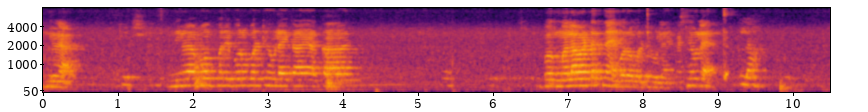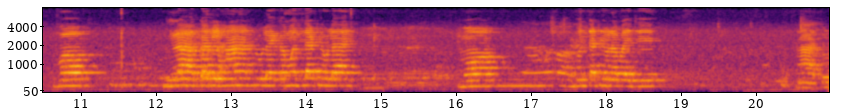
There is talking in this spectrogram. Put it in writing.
निळा निळा बघ बरे बरोबर ठेवलाय काय आकार? बघ मला वाटत नाही बरोबर ठेवलाय का? ठेवलाय. बघ निळा आकार लहान ठेवलाय का मधला ठेवलाय? मग कोणता ठेवला पाहिजे? हा तो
